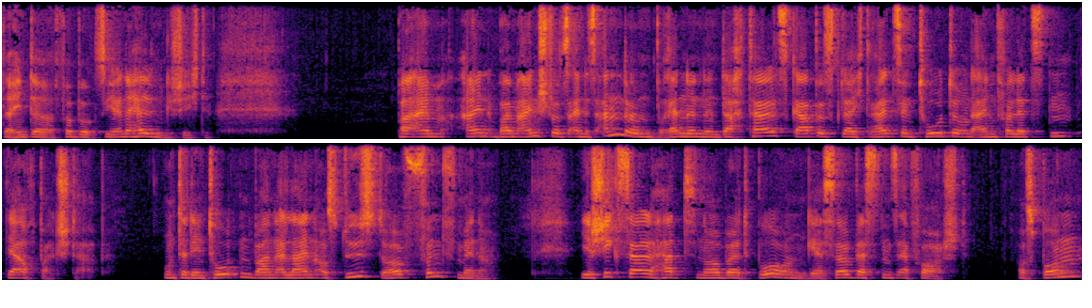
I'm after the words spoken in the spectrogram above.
Dahinter verbirgt sich eine Heldengeschichte. Bei einem, ein, beim Einsturz eines anderen brennenden Dachteils gab es gleich 13 Tote und einen Verletzten, der auch bald starb. Unter den Toten waren allein aus Duisdorf fünf Männer. Ihr Schicksal hat Norbert Bohrengesser bestens erforscht. Aus Bonn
